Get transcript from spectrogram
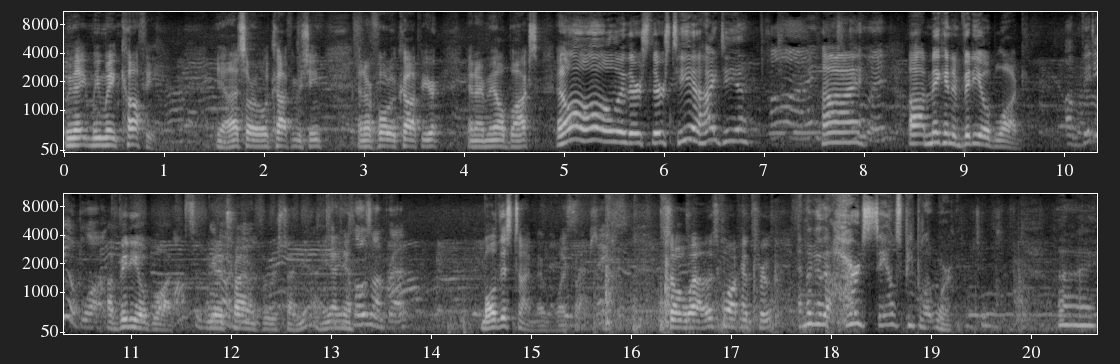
we make we make coffee. Yeah, that's our little coffee machine and our photocopier and our mailbox. And oh, oh, there's there's Tia. Hi, Tia. Hi. Hi. What you doing? Uh, making a video blog. A video blog. A video blog. Awesome. I'm gonna try on one for the first time. Yeah, yeah, Keep your yeah. clothes on, Brad. Well, this time I will. I promise. Thanks. So uh, let's walk on through. And look at the hard salespeople at work. Hi.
